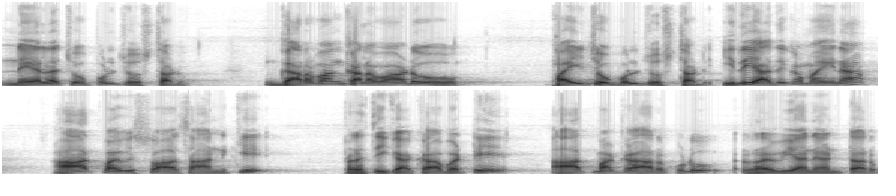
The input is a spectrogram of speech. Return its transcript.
నేల చూపులు చూస్తాడు. గర్వం కలవాడు పై చూపులు చూస్తాడు. ఇది అధికమైన ఆత్మవిశ్వాసానికి ప్రతీక. కాబట్టి ఆత్మకారకుడు రవి అని అంటారు.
